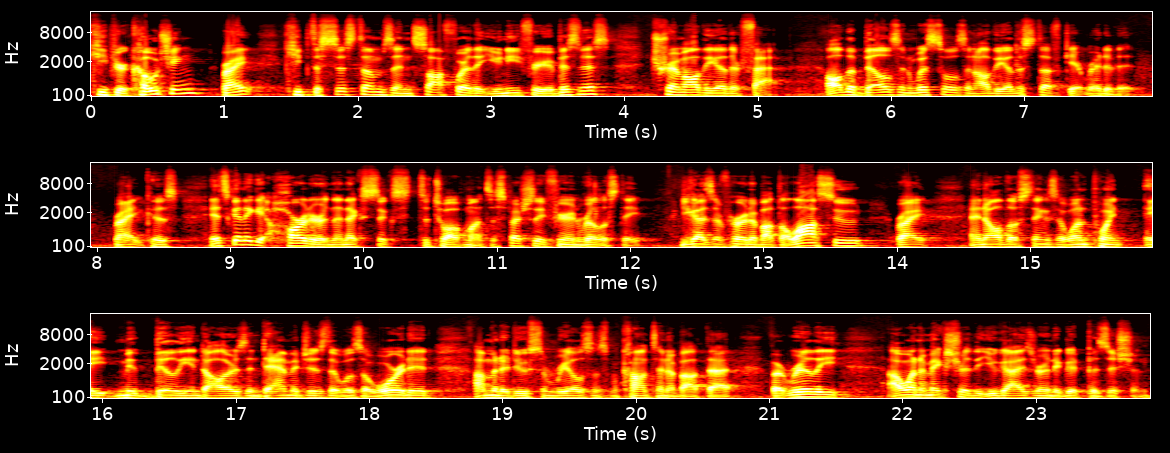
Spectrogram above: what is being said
keep your coaching, right? Keep the systems and software that you need for your business. Trim all the other fat all the bells and whistles and all the other stuff, get rid of it, right? Because it's going to get harder in the next six to 12 months, especially if you're in real estate. You guys have heard about the lawsuit, right? And all those things, the $1.8 billion in damages that was awarded. I'm going to do some reels and some content about that. But really, I want to make sure that you guys are in a good position,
